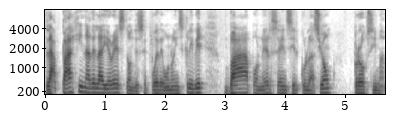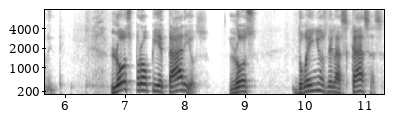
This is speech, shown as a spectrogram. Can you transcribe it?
La página del IRS donde se puede uno inscribir va a ponerse en circulación próximamente. Los propietarios, los dueños de las casas,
